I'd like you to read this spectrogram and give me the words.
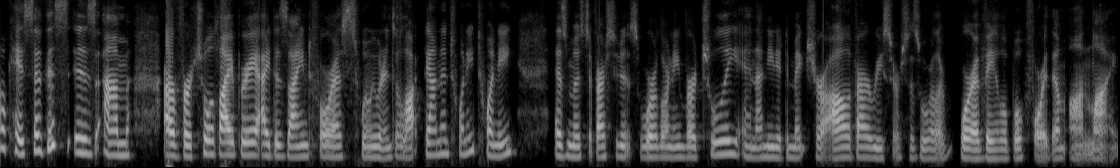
Okay, so this is um, our virtual library I designed for us when we went into lockdown in 2020, as most of our students were learning virtually, and I needed to make sure all of our resources were, were available for them online.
